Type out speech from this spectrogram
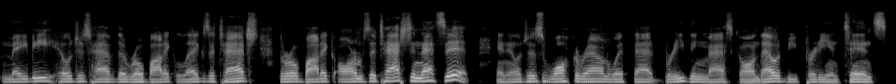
maybe he'll just have the robotic legs attached, the robotic arms attached, and that's it. And he'll just walk around with that breathing mask on. That would be pretty intense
